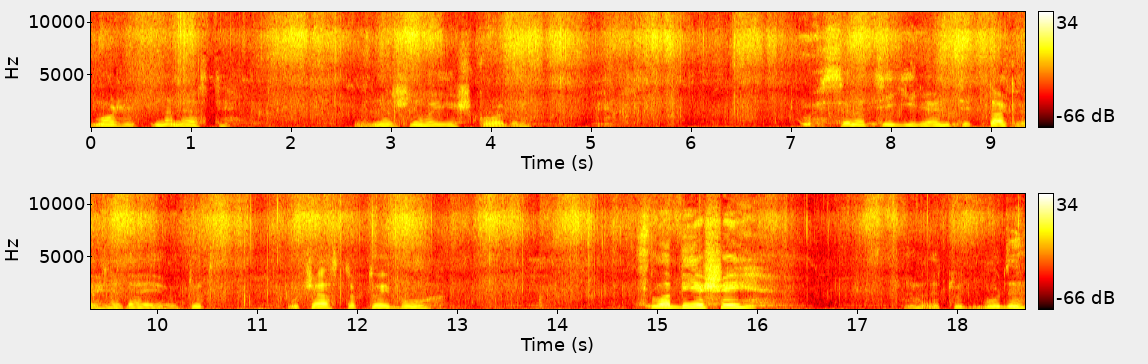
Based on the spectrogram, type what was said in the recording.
можуть нанести значної шкоди. Це на цій ділянці так виглядає. Тут участок той був слабіший, але тут буде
